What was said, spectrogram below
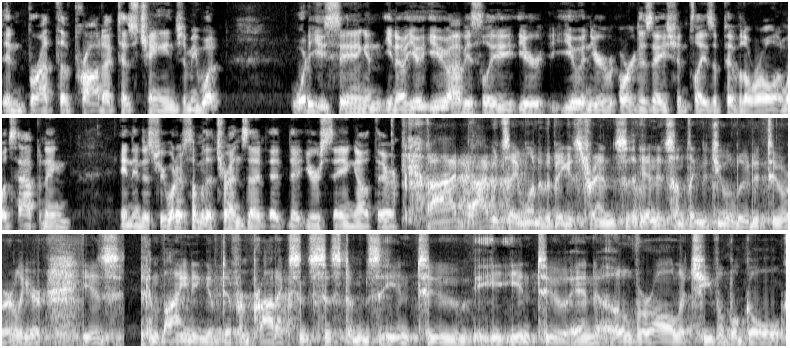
and, breadth of product has changed. I mean, what what are you seeing? And you know, you you obviously you you and your organization plays a pivotal role in what's happening in industry. What are some of the trends that, that you're seeing out there? I, I would say one of the biggest trends, and it's something that you alluded to earlier, is combining of different products and systems into into an overall achievable goal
